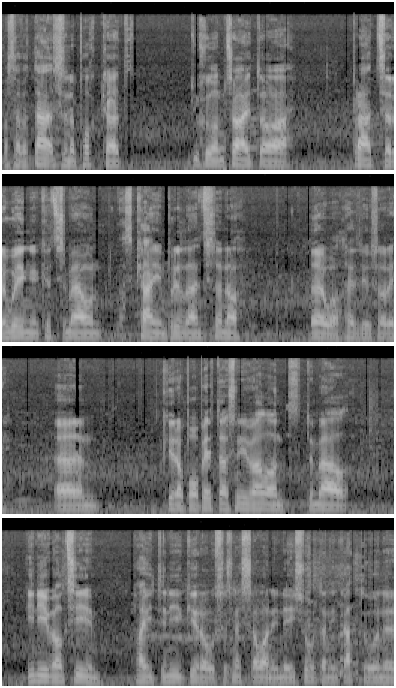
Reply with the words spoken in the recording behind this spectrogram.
fatha fy daz yn y pocad, dwi'n chwilio am traed o a Brad ar y wing yn cytu mewn, ath Cai yn briliant yno. E, wel, heddiw, sori. Um, gyro bob edas ni fel, ond dwi'n meddwl, i ni fel tîm, rhaid i ni gyro wrth nesaf wan i neu siŵr da ni'n cadw yn y,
